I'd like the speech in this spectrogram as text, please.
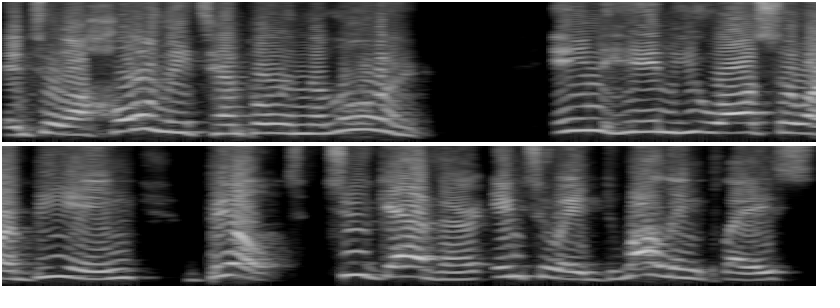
into a holy temple in the Lord. In him you also are being built together into a dwelling place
